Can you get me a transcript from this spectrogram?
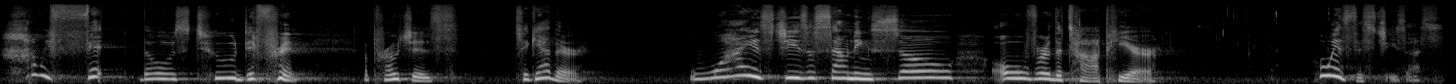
how do we fit those two different approaches together? Why is Jesus sounding so over the top here? Who is this Jesus?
